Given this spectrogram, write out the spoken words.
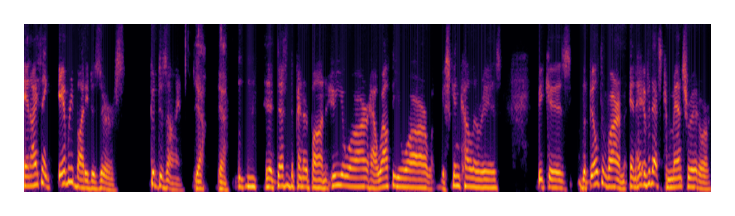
And I think everybody deserves good design. Yeah. Yeah. Mm-hmm. It doesn't depend upon who you are, how wealthy you are, what your skin color is, because the built environment, and if that's commensurate or,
